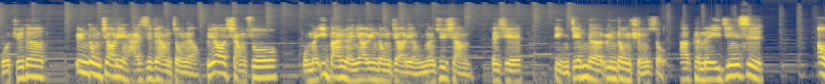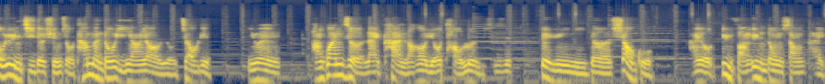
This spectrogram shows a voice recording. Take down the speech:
我觉得运动教练还是非常重要。不要想说我们一般人要运动教练，我们去想这些顶尖的运动选手，他可能已经是奥运级的选手，他们都一样要有教练，因为旁观者来看，然后有讨论，其实。对于你的效果，还有预防运动伤害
